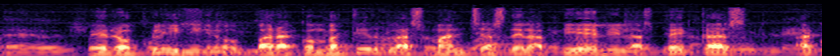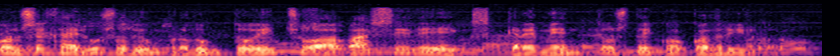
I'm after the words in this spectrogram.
eh, Pero Plinio, para combatir las manchas de la piel y las pecas, aconseja el uso de un producto hecho a base de excrementos de cocodrilo.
